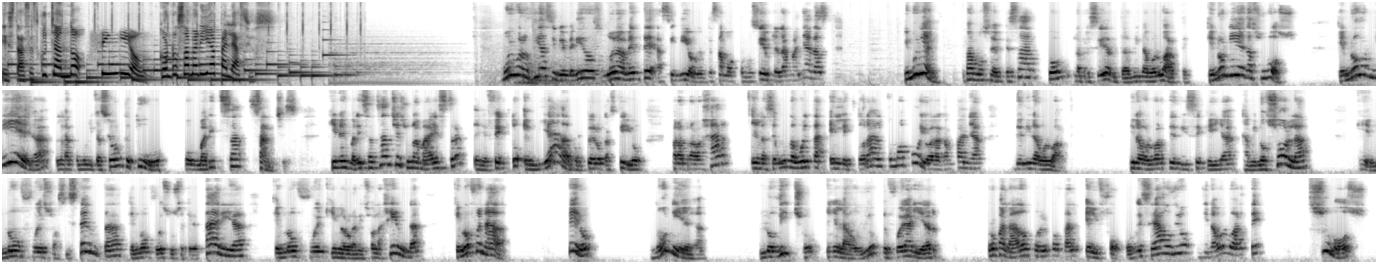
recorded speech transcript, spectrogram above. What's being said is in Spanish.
Estás escuchando Sin Guión con Rosa María Palacios. Muy buenos días y bienvenidos nuevamente a Sin Guión. Empezamos como siempre las mañanas. Y muy bien, vamos a empezar con la presidenta Dina Boluarte, que no niega su voz, que no niega la comunicación que tuvo con Maritza Sánchez. ¿Quién es Maritza Sánchez? Una maestra, en efecto, enviada por Pedro Castillo para trabajar en la segunda vuelta electoral como apoyo a la campaña de Dina Boluarte. Dina Boluarte dice que ella caminó sola, que no fue su asistenta, que no fue su secretaria, que no fue quien le organizó la agenda, que no fue nada. Pero no niega lo dicho en el audio que fue ayer propalado por el portal El Foco. En ese audio, Dina Boluarte, su voz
